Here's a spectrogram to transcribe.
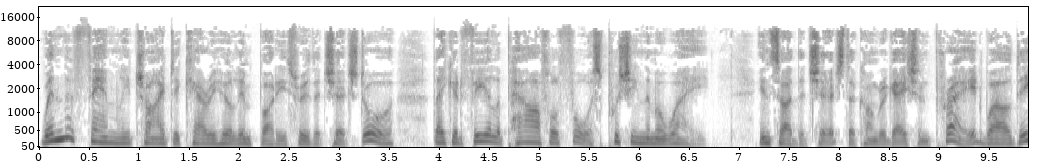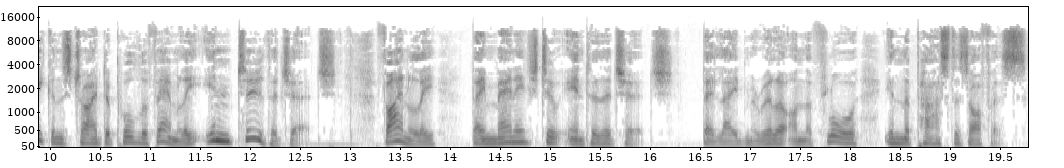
When the family tried to carry her limp body through the church door, they could feel a powerful force pushing them away. Inside the church, the congregation prayed while deacons tried to pull the family into the church. Finally, they managed to enter the church. They laid Marilla on the floor in the pastor's office.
